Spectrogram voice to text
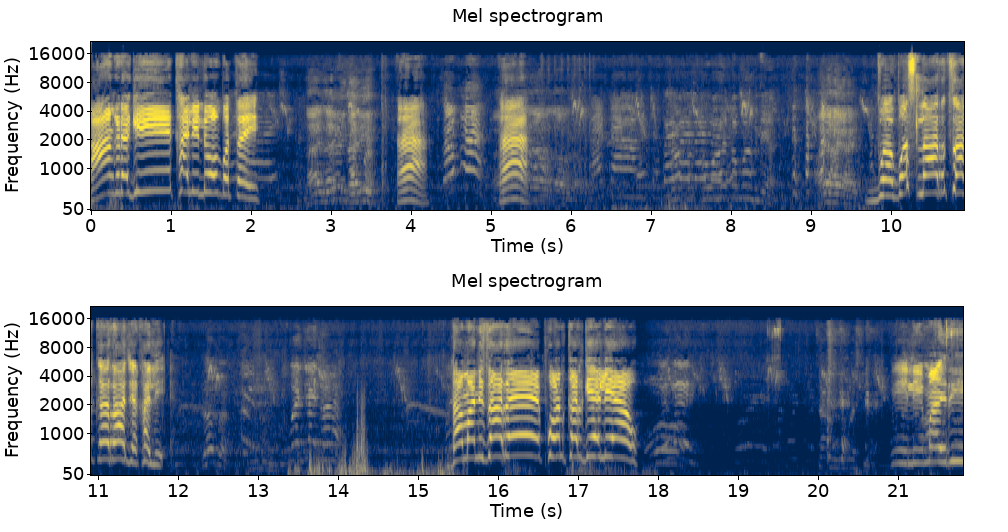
आंगड घे खाली लोंबत आहे हा. हा. ब- बसला र चाका राजा खाली. दमानी जा रे फोन कर गेली गेली मायरी.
